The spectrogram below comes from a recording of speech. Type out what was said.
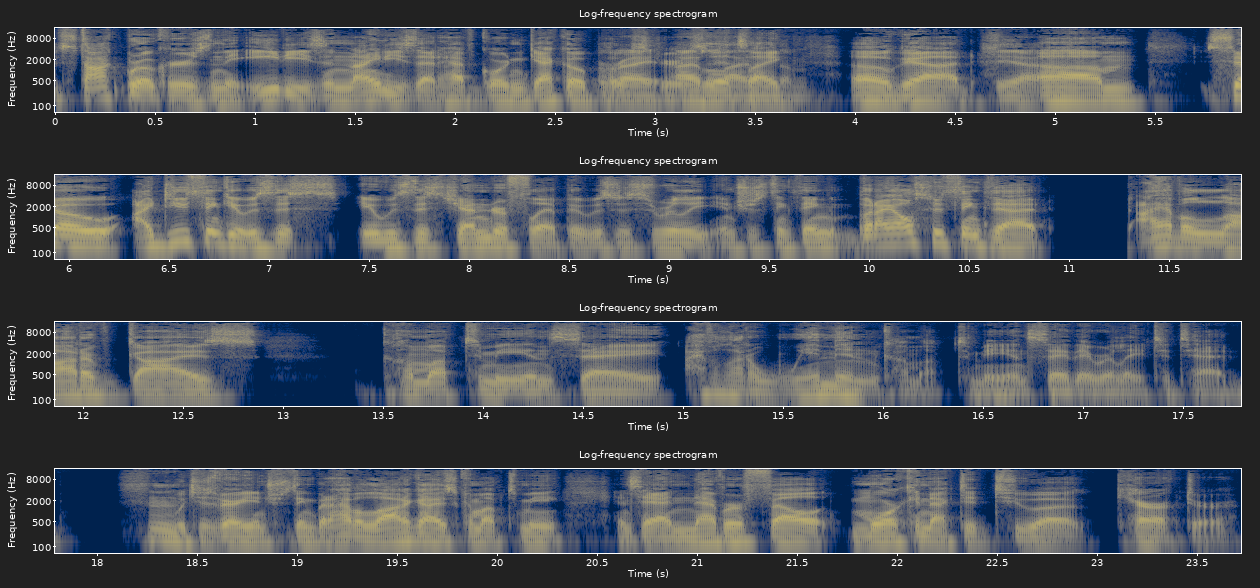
stockbrokers in the 80s and 90s that have Gordon Gekko right. posters. I and it's like, them. oh God. Yeah. Um, so I do think it was this it was this gender flip. It was this really interesting thing. But I also think that I have a lot of guys come up to me and say, I have a lot of women come up to me and say they relate to Ted, Hmm. which is very interesting. But I have a lot of guys come up to me and say, I never felt more connected to a character.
